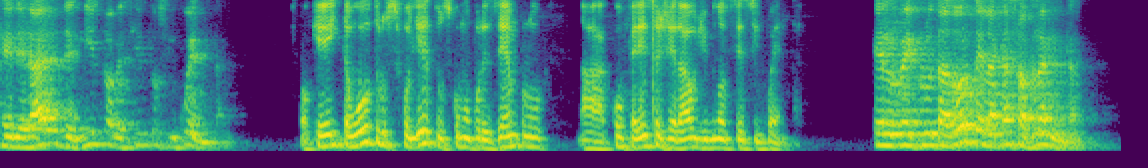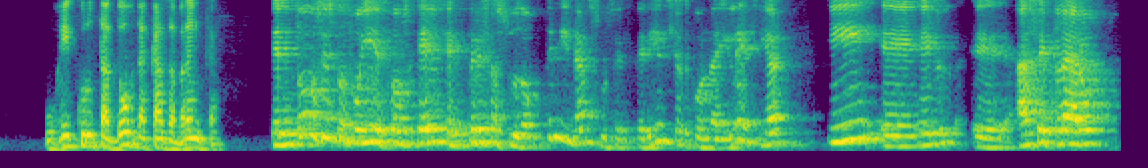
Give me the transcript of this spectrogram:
General de 1950. Ok? Então, outros folhetos, como por exemplo a Conferência Geral de 1950. El reclutador de la Casa Blanca. O recrutador da Casa Branca. En todos estos folletos, él expresa su doctrina, sus experiencias con la iglesia y eh, él eh, hace claro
